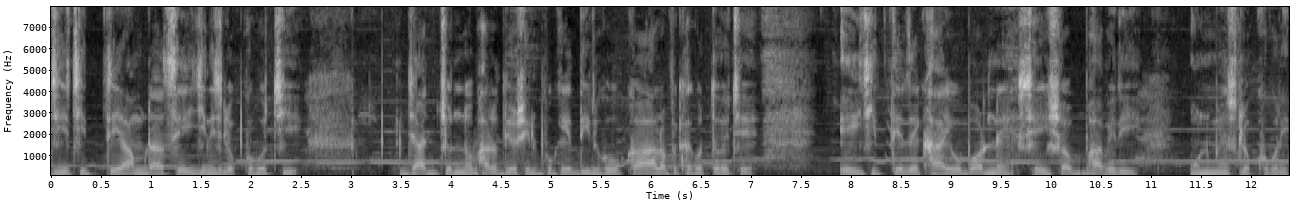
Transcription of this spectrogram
যে চিত্রে আমরা সেই জিনিস লক্ষ্য করছি, যার জন্য ভারতীয় শিল্পকে দীর্ঘকাল অপেক্ষা করতে হয়েছে। এই চিত্রের রেখায় ও বর্ণে সেই সব ভাবেরই উন্মেষ লক্ষ্য করি,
